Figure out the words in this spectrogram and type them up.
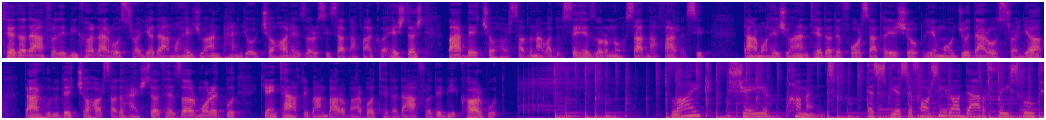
تعداد افراد بیکار در استرالیا در ماه جوان 54300 نفر کاهش داشت و به 493900 نفر رسید. در ماه جون تعداد فرصت شغلی موجود در استرالیا در حدود 480 هزار مورد بود که این تقریبا برابر با تعداد افراد بیکار بود. like، share، comment. SBS فارسی را در فیسبوک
